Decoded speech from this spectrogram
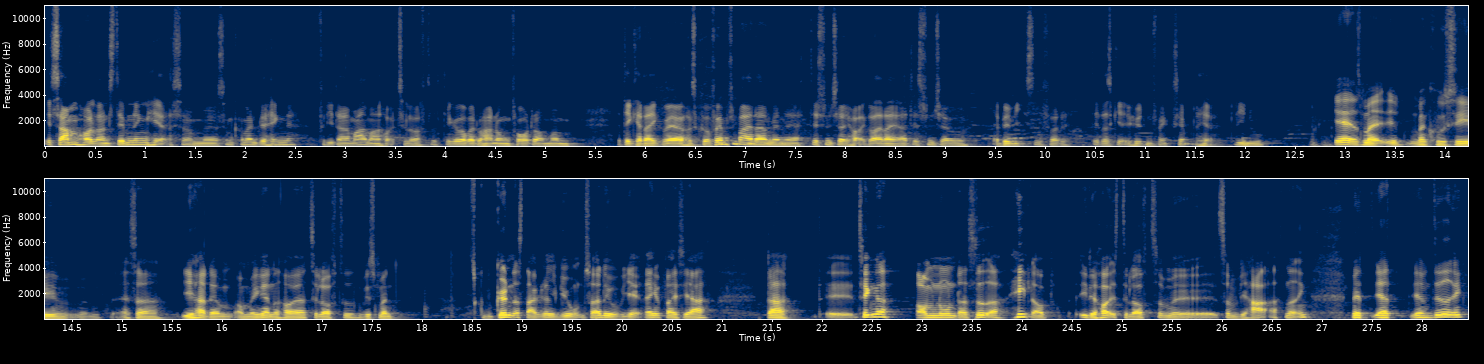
et sammenhold og en stemning her, som, øh, som kommer blive hængende, fordi der er meget, meget højt til loftet. Det kan godt være, at du har nogle fordomme om, at det kan der ikke være hos K5-spejdere, men øh, det synes jeg i høj grad, der er. Det synes jeg jo er beviset for det, det der sker i hytten for eksempel her lige nu. Ja, altså man, øh, man kunne sige, øh, altså I har dem om ikke andet højere til loftet. Hvis man skulle begynde at snakke religion, så er det jo ja, rent faktisk jer, der øh, tænker om nogen, der sidder helt op i det højeste loft, som, øh, som vi har og sådan noget. Ikke? Men jeg, jeg, det ved jeg ikke.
